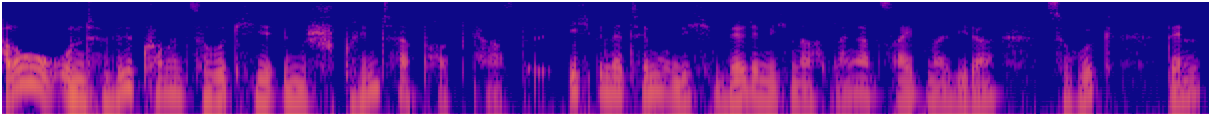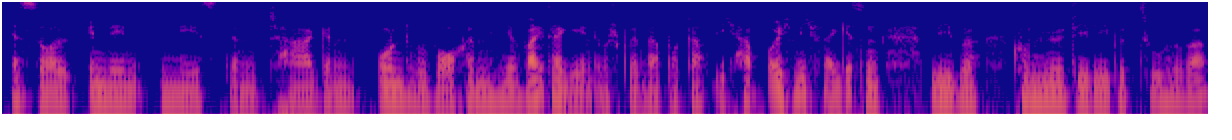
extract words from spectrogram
Hallo und willkommen zurück hier im Sprinter Podcast. Ich bin der Tim und ich melde mich nach langer Zeit mal wieder zurück, denn es soll in den nächsten Tagen und Wochen hier weitergehen im Sprinter Podcast. Ich habe euch nicht vergessen, liebe Community, liebe Zuhörer.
